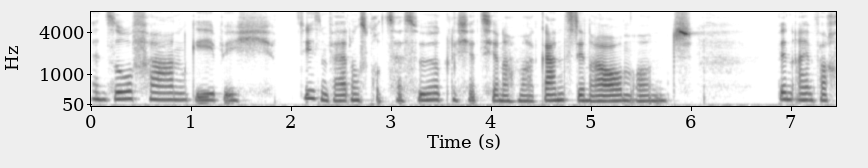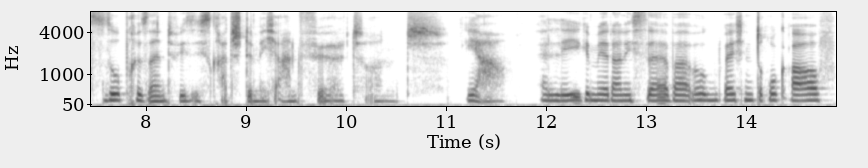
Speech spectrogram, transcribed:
insofern gebe ich diesem Werdungsprozess wirklich jetzt hier nochmal ganz den Raum und bin einfach so präsent, wie sich es gerade stimmig anfühlt. Und ja, erlege mir da nicht selber irgendwelchen Druck auf.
